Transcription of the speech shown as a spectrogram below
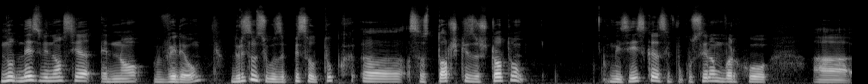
Но днес ви нося едно видео. Дори съм си го записал тук а, с точки, защото ми се иска да се фокусирам върху а,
